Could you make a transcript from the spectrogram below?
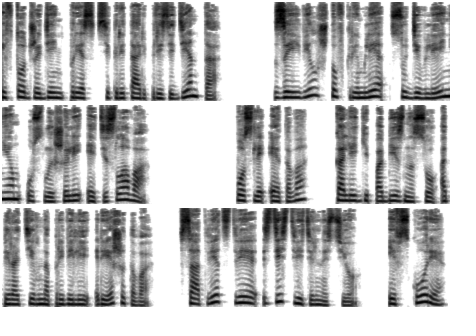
и в тот же день пресс-секретарь президента заявил, что в Кремле с удивлением услышали эти слова. После этого коллеги по бизнесу оперативно привели Решетова в соответствие с действительностью, и вскоре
